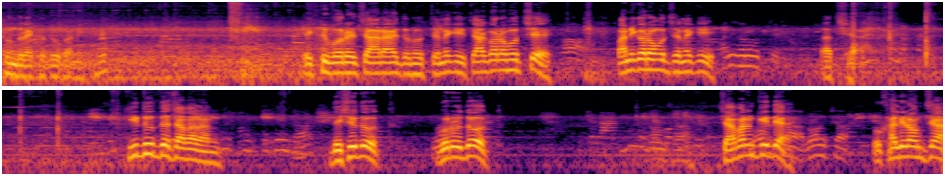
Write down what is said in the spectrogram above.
সুন্দর একটা দোকান এখানে। একটু পরে চার আয়োজন হচ্ছে নাকি? চা গরম হচ্ছে? পানি গরম হচ্ছে নাকি? আচ্ছা। কি দুধ দিয়ে চা বানান? দেশি দুধ? গরুর দুধ? চা বানান কি দেয়? ও খালি রং চা?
